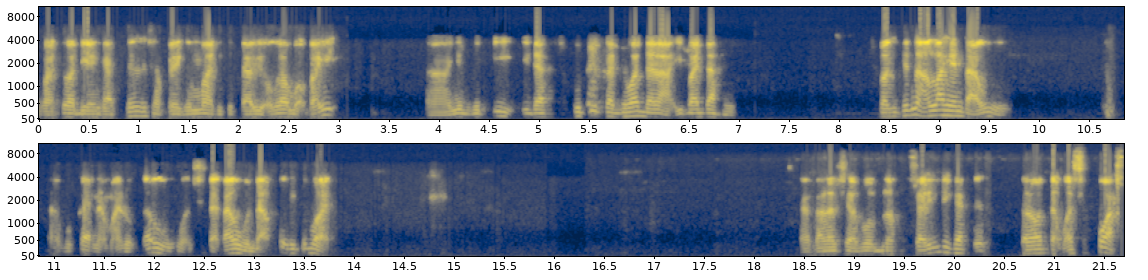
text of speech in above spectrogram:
Sebab tu ada yang kata, siapa yang gemar diketahui orang buat baik, ha, ini berarti tidak sekutukan Tuhan dalam ibadah ni. Sebab kita nak Allah yang tahu. Ha, bukan nak makhluk tahu. Maksud tak tahu pun tak apa kita buat. Ha, kalau siapa belah syari dia kata, kalau orang tak puas puas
